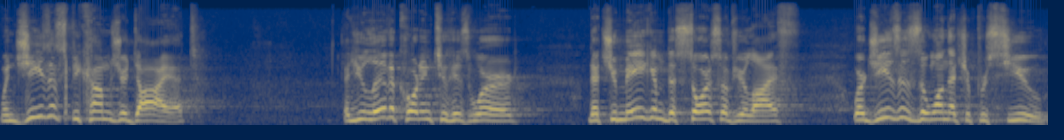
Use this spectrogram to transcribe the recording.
When Jesus becomes your diet, and you live according to his word, that you make him the source of your life, where Jesus is the one that you pursue.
